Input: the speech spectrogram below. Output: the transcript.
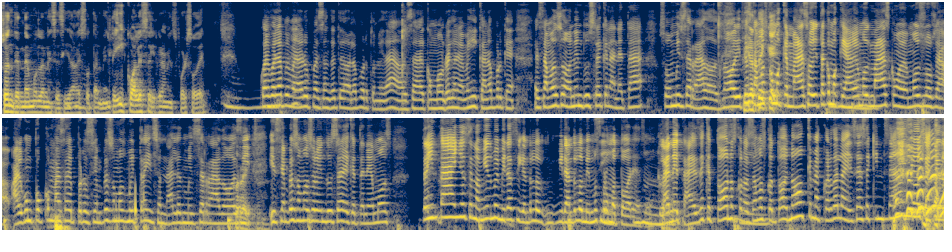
pues entendemos las necesidades totalmente y cuál es el gran esfuerzo de... ¿Cuál fue la primera agrupación que te dio la oportunidad? O sea, como un regional mexicano, porque estamos en una industria que la neta son muy cerrados, ¿no? Ahorita Fíjate estamos que- como que más, ahorita como que ya vemos más, como vemos, o sea, algo un poco más, pero siempre somos muy tradicionales, muy cerrados. Y siempre somos una industria de que tenemos 30 años en lo mismo y mira, siguiendo los, mirando los mismos promotores. La neta, es de que todos nos conocemos con todo. No, que me acuerdo la hice hace 15 años. o sea, que no,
